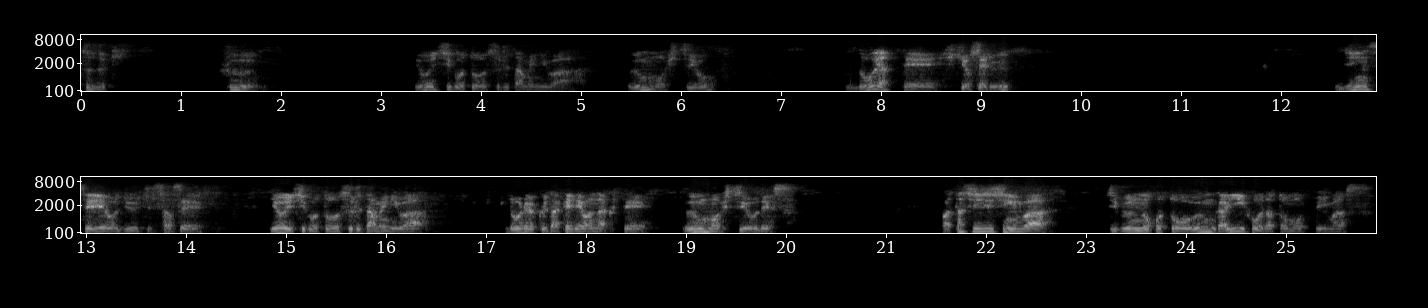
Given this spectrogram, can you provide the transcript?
続き、不運。良い仕事をするためには、運も必要どうやって引き寄せる？人生を充実させ、良い仕事をするためには、努力だけではなくて、運も必要です。私自身は自分のことを運がいい方だと思っています。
